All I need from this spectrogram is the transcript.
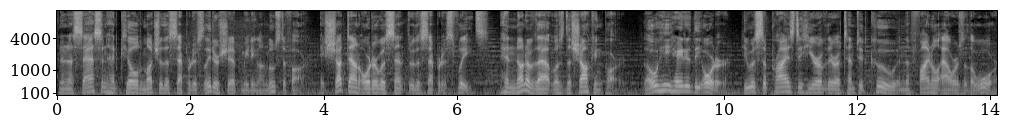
and an assassin had killed much of the Separatist leadership meeting on Mustafar. A shutdown order was sent through the Separatist fleets, and none of that was the shocking part. Though he hated the Order, he was surprised to hear of their attempted coup in the final hours of the war,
